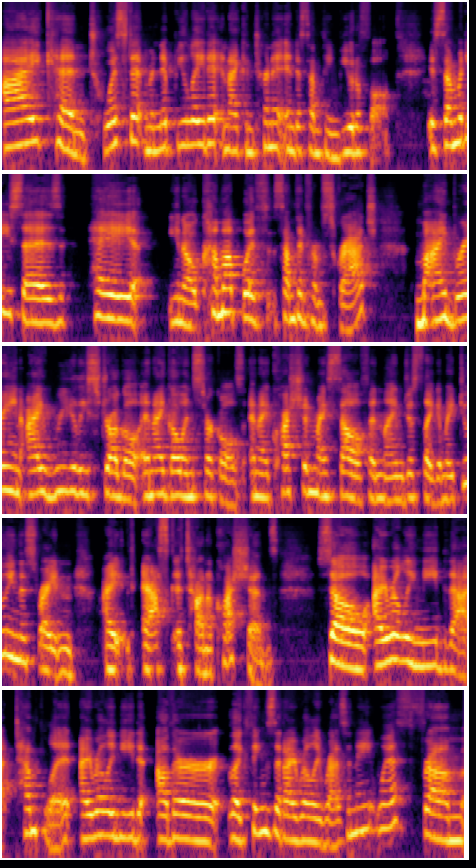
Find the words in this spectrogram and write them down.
I can twist it, manipulate it, and I can turn it into something beautiful. If somebody says, hey, you know, come up with something from scratch, my brain, I really struggle and I go in circles and I question myself and I'm just like, am I doing this right? And I ask a ton of questions. So I really need that template. I really need other like things that I really resonate with from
